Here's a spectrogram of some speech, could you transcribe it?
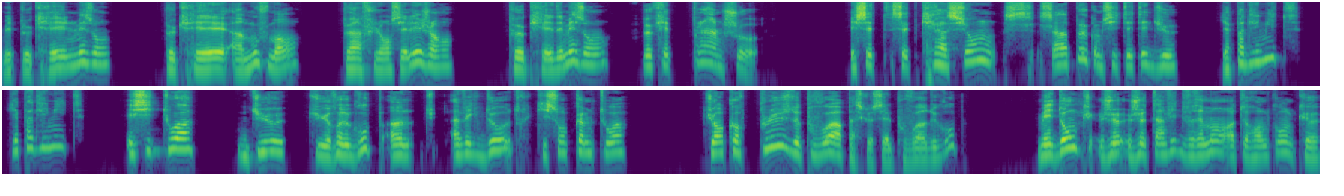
mais peut créer une maison, peut créer un mouvement, peut influencer les gens, peut créer des maisons, peut créer plein de choses. Et cette, cette création, c'est un peu comme si tu étais Dieu. Il n'y a pas de limite. Il n'y a pas de limite. Et si toi, Dieu, tu regroupes un, avec d'autres qui sont comme toi, tu as encore plus de pouvoir parce que c'est le pouvoir du groupe. Mais donc, je, je t'invite vraiment à te rendre compte que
